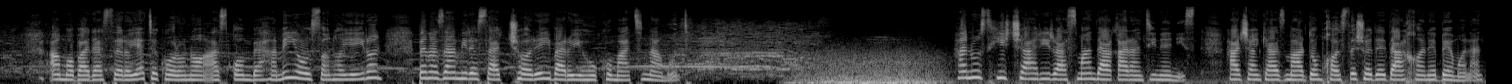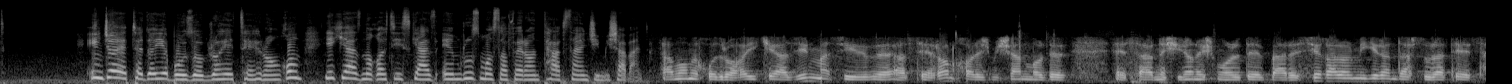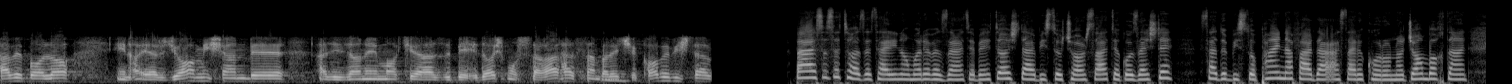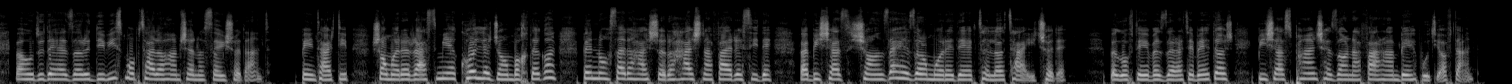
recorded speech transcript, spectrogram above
اما بعد از سرایت کرونا از قم به همه استانهای ایران به نظر می رسد چاره برای حکومت نماند. هنوز هیچ شهری رسما در قرنطینه نیست. هرچند که از مردم خواسته شده در خانه بمانند. اینجا ابتدای بزرگراه تهران قم یکی از نقاطی است که از امروز مسافران تبسنجی می شوند. تمام خودروهایی که از این مسیر از تهران خارج میشن مورد سرنشینانش مورد بررسی قرار می گیرند در صورت تب بالا اینها ارجاع میشن به عزیزان ما که از بهداشت مستقر هستن برای چکاب بیشتر بر اساس تازه ترین آمار وزارت بهداشت در 24 ساعت گذشته 125 نفر در اثر کرونا جان باختند و حدود 1200 مبتلا هم شناسایی شدند. به این ترتیب شمار رسمی کل جانباختگان به 988 نفر رسیده و بیش از 16 هزار مورد ابتلا تایید شده. به گفته وزارت بهداشت بیش از 5 هزار نفر هم بهبود یافتند.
